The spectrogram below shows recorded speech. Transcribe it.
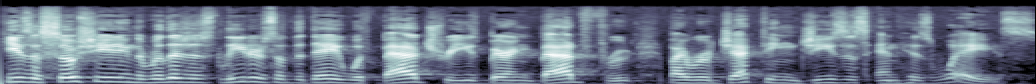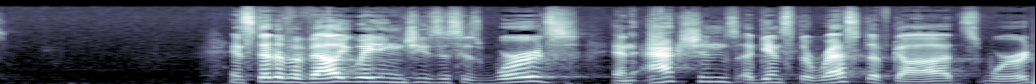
He is associating the religious leaders of the day with bad trees bearing bad fruit by rejecting Jesus and his ways. Instead of evaluating Jesus' words and actions against the rest of God's word,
